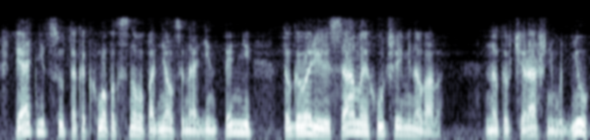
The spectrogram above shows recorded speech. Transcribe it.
В пятницу, так как хлопок снова поднялся на один пенни, то говорили, самое худшее миновало. Но ко вчерашнему дню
